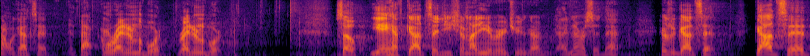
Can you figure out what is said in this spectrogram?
Not what God said. In fact, I'm going to write it on the board. Write it on the board. So, yea, hath God said, Ye shall not eat of every tree of the garden? I never said that. Here's what God said. God said,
